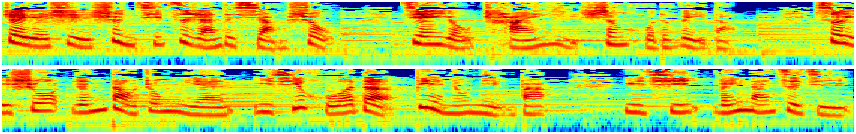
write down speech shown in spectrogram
这也是顺其自然的享受，兼有禅意生活的味道。所以说，人到中年，与其活得别扭拧巴。与其为难自己，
